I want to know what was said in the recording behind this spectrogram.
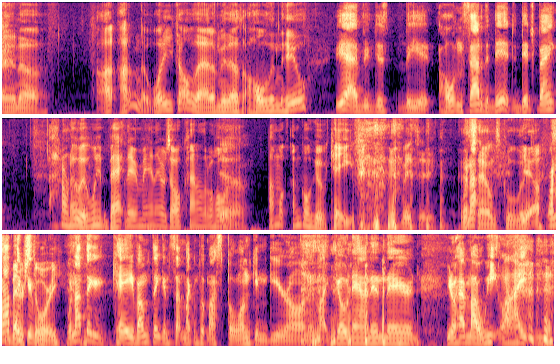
and uh, I, I don't know what do you call that. I mean, that's a hole in the hill. yeah, it'd be just be a hole inside of the ditch, ditch bank. I don't know. It went back there, man. There was all kind of little holes. Yeah. I'm I'm gonna go with cave. Me too. That When I- sounds cool. yeah, When it's I a better think of, story. When I think of cave, I'm thinking something I can put my spelunking gear on and like go down in there and you know have my wheat light. And,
